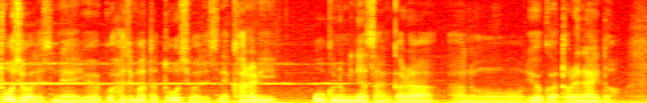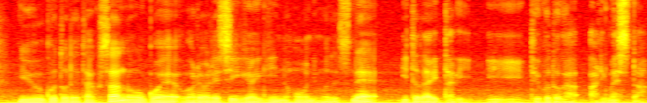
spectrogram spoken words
当初はですね予約始まった当初はですねかなり多くの皆さんからあの予約が取れないということでたくさんのお声我々市議会議員の方にもですねいただいたりということがありました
